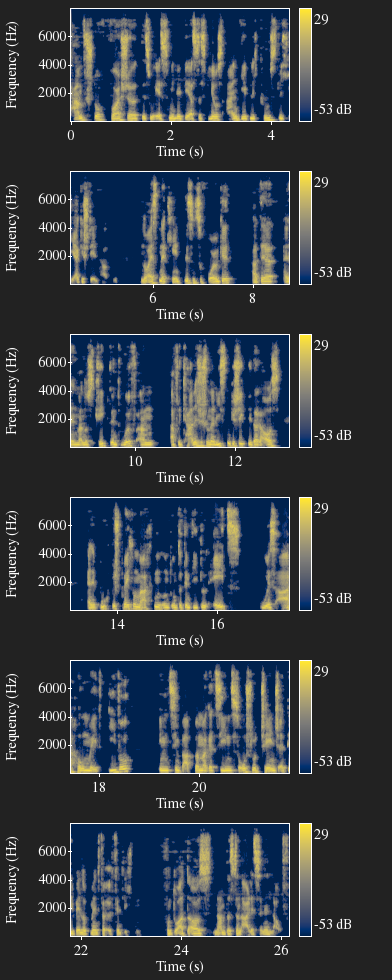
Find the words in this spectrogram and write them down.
Kampfstoffforscher des US-Militärs das Virus angeblich künstlich hergestellt hatten. Neuesten Erkenntnissen zufolge hat er einen Manuskriptentwurf an afrikanische Journalisten geschickt, die daraus eine Buchbesprechung machten und unter dem Titel AIDS USA Homemade Evil im Zimbabwe Magazin Social Change and Development veröffentlichten von dort aus nahm das dann alles seinen Lauf.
